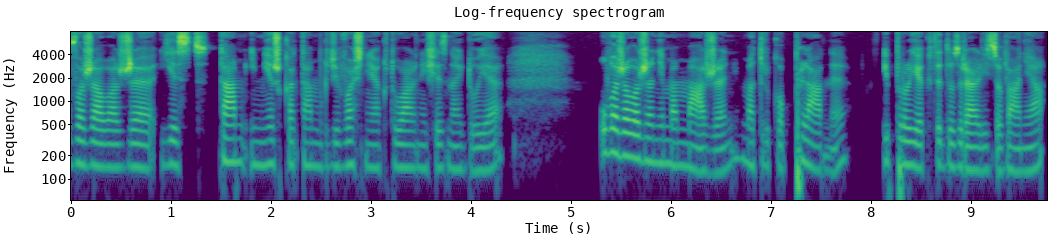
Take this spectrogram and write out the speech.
uważała, że jest tam i mieszka tam, gdzie właśnie aktualnie się znajduje. Uważała, że nie ma marzeń, ma tylko plany i projekty do zrealizowania.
